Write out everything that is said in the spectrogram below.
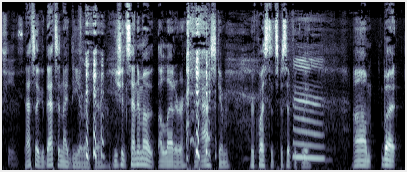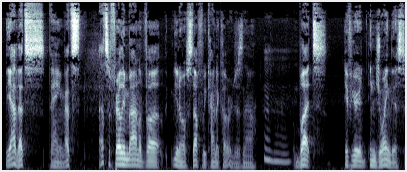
Jeez. That's a that's an idea right there. you should send him a, a letter and ask him, request it specifically. Um, but yeah, that's dang, that's that's a fairly amount of uh, you know stuff we kind of covered just now. But if you're enjoying this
